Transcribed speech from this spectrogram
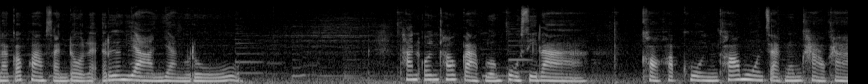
และก็ความสันโดษและเรื่องญาณอย่างรู้ท่านอ้นเข้ากราบหลวงปู่ศิลา ขอขอบคุณข้อมูลจากมุมข่าวค่ะ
